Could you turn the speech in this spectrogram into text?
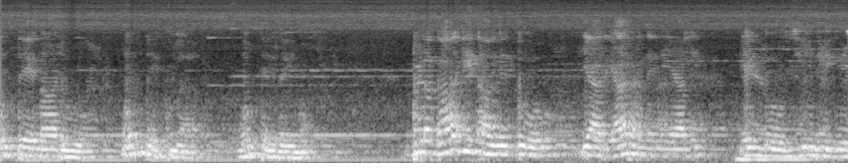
ಒಂದೇ ನಾಡು, ಒಂದೇ ಕುಲ, ಒಂದೇ ದೈವ. ಬೆಳಗಾಗಿ ನಾನಿದ್ದು ಯಾರ್ಯಾರ ನೆನೆಯಾಲಿ, ಎಳ್ಳು, ಜೀರಿಗೆ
